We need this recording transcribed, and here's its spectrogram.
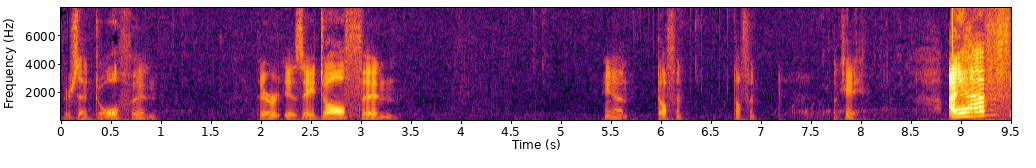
there's a dolphin. There is a dolphin. Hang on. Dolphin. Dolphin. Okay. I have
